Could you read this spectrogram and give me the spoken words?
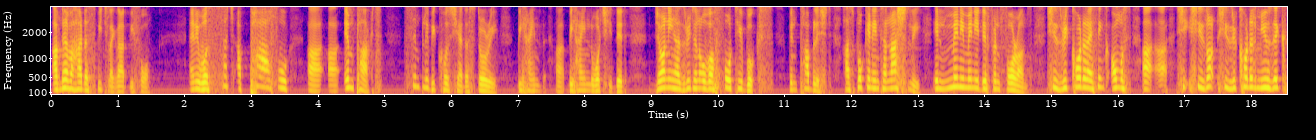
I've never had a speech like that before. And it was such a powerful uh, uh, impact simply because she had a story behind, uh, behind what she did. Joni has written over 40 books, been published, has spoken internationally in many, many different forums. She's recorded, I think, almost, uh, uh, she, she's, not, she's recorded music.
